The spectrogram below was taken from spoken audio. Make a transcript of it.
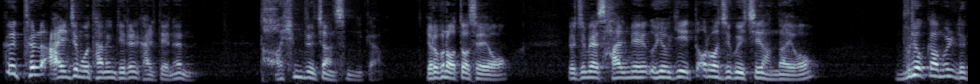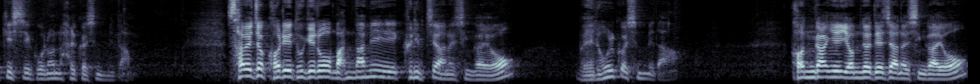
끝을 알지 못하는 길을 갈 때는 더 힘들지 않습니까? 여러분 어떠세요? 요즘에 삶의 의욕이 떨어지고 있지 않나요? 무력감을 느끼시고는 할 것입니다. 사회적 거리두기로 만남이 그립지 않으신가요? 외로울 것입니다. 건강이 염려되지 않으신가요?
